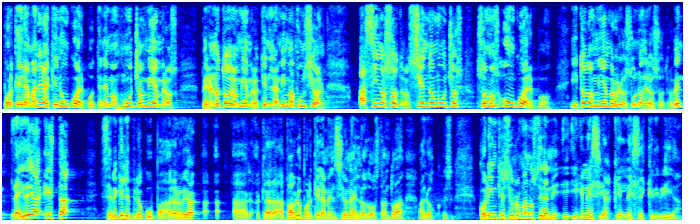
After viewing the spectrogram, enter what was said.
Porque de la manera que en un cuerpo tenemos muchos miembros, pero no todos los miembros tienen la misma función, así nosotros, siendo muchos, somos un cuerpo y todos miembros los unos de los otros. ¿Ven? La idea esta se ve que le preocupa. Ahora lo voy a, aclarar a Pablo porque la menciona en los dos, tanto a, los Corintios y Romanos eran iglesias que él les escribía.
